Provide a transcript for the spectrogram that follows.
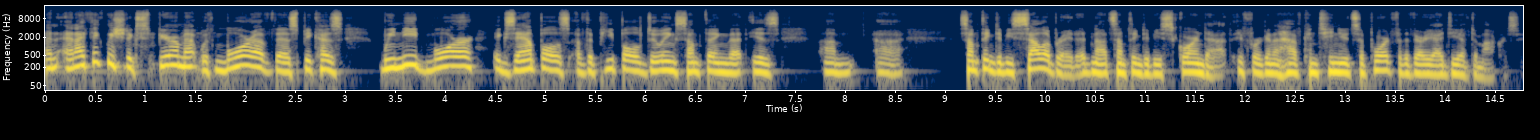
and and I think we should experiment with more of this because we need more examples of the people doing something that is. Um, uh, something to be celebrated, not something to be scorned at, if we're going to have continued support for the very idea of democracy.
